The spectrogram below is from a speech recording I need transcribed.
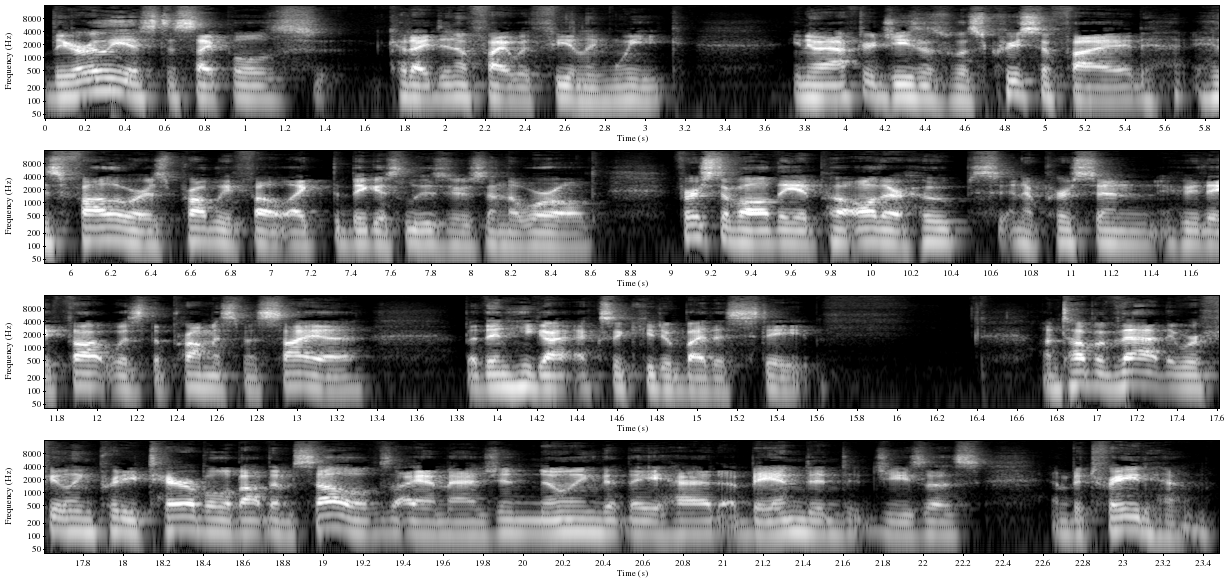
The earliest disciples could identify with feeling weak. You know, after Jesus was crucified, his followers probably felt like the biggest losers in the world. First of all, they had put all their hopes in a person who they thought was the promised Messiah, but then he got executed by the state. On top of that, they were feeling pretty terrible about themselves, I imagine, knowing that they had abandoned Jesus and betrayed him.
